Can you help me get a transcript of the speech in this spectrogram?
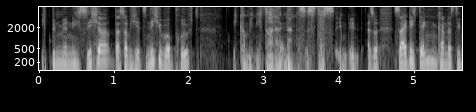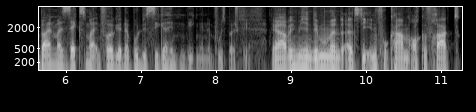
ich bin mir nicht sicher, das habe ich jetzt nicht überprüft. Ich kann mich nicht dran erinnern, das ist das in, in, also seit ich denken kann, dass die Bayern mal sechsmal in Folge in der Bundesliga hinten liegen in dem Fußballspiel. Ja, habe ich mich in dem Moment, als die Info kam, auch gefragt,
